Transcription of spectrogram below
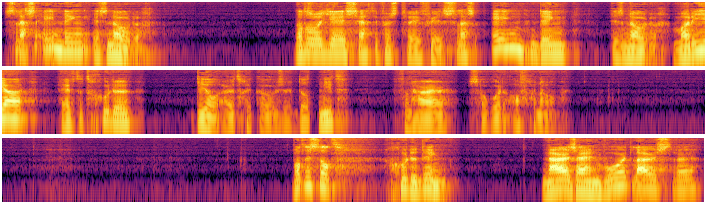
Slechts één ding is nodig. Dat is wat Jezus zegt in vers 42. Slechts één ding is nodig. Maria heeft het goede deel uitgekozen, dat niet van haar zal worden afgenomen. Wat is dat goede ding? Naar zijn woord luisteren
